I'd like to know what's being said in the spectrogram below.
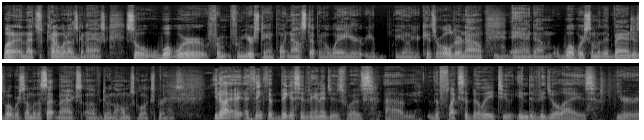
Well, and that's kind of what I was going to ask. So what were, from, from your standpoint now stepping away, your, your, you know, your kids are older now. Mm-hmm. And um, what were some of the advantages? What were some of the setbacks of doing the homeschool experience? You know, I, I think the biggest advantages was um, the flexibility to individualize your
